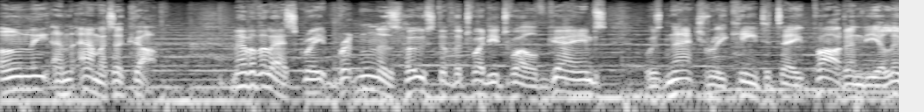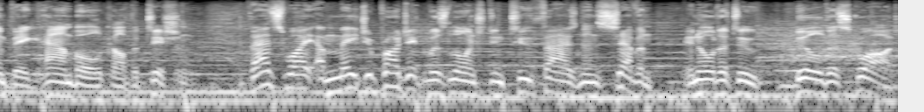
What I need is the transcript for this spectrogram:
only an amateur cup. Nevertheless, Great Britain, as host of the 2012 Games, was naturally keen to take part in the Olympic handball competition. That's why a major project was launched in 2007 in order to build a squad.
